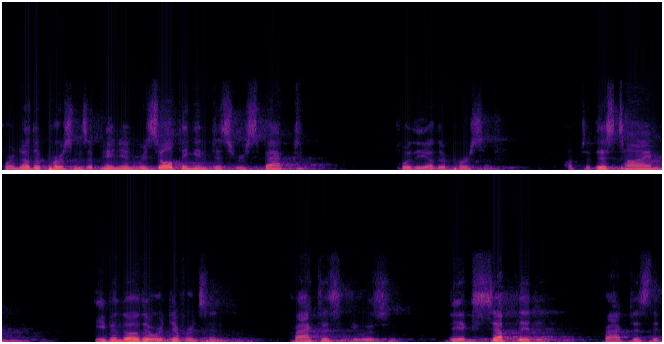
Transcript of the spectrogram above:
for another person's opinion, resulting in disrespect for the other person. Up to this time, even though there were differences in practice, it was the accepted practice that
